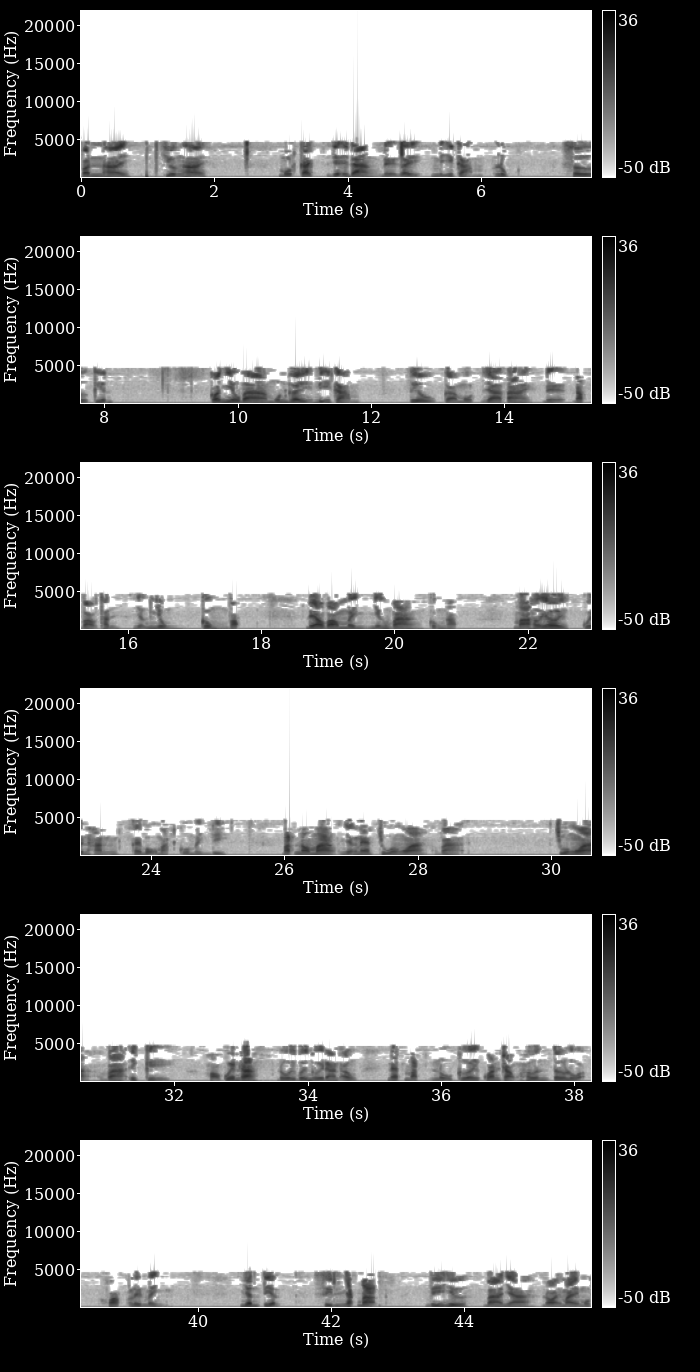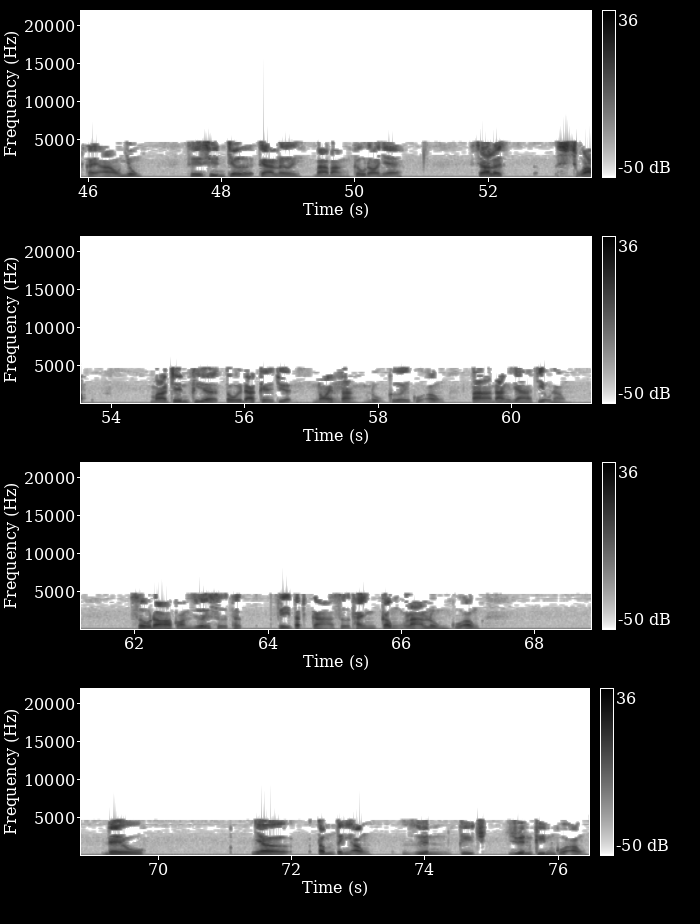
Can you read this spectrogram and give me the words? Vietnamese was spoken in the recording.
Phần 2 Chương 2 Một cách dễ dàng để gây mỹ cảm lúc sơ kiến. Có nhiều bà muốn gây mỹ cảm, Tiêu cả một gia tài để đắp vào thân những nhung cùng vóc, Đeo vào mình những vàng cùng ngọc. Mà hỡi ơi, quên hẳn cái bộ mặt của mình đi. Bắt nó mang những nét chua ngoa và chua ngoa và ích kỷ. Họ quên rằng đối với người đàn ông, nét mặt nụ cười quan trọng hơn tơ lụa khoác lên mình. Nhân tiện, xin nhắc bạn, ví như bà nhà đòi may một cái áo nhung, thì xin chớ trả lời bà bằng câu đó nhé. Charles Schwab mà trên kia tôi đã kể chuyện, nói rằng nụ cười của ông ta đáng giá triệu đồng. Số đó còn dưới sự thực, vì tất cả sự thành công lạ lùng của ông đều nhờ tâm tính ông, duyên ký, duyên kín của ông,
